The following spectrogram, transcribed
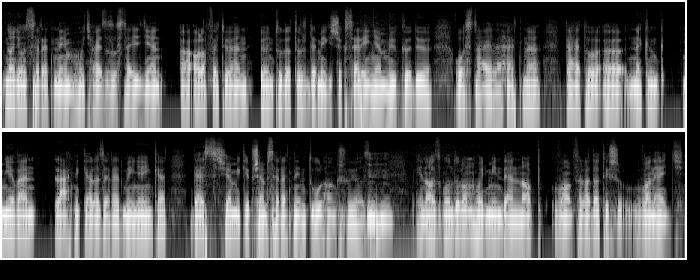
Nagyon szeretném, hogyha ez az osztály egy ilyen alapvetően öntudatos, de mégiscsak szerényen működő osztály lehetne. Tehát nekünk nyilván látni kell az eredményeinket, de ezt semmiképp sem szeretném túl hangsúlyozni. Uh-huh. Én azt gondolom, hogy minden nap van feladat, és van egy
